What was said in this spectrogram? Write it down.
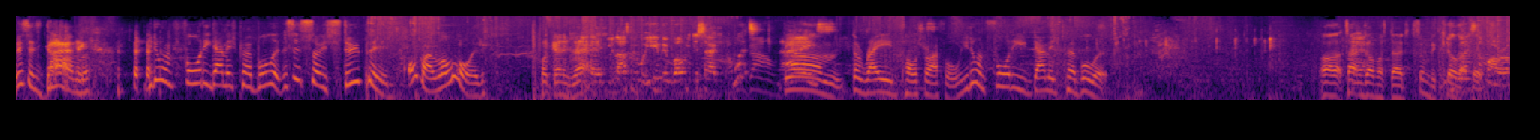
This is dumb. You're doing 40 damage per bullet. This is so stupid. Oh my lord. What gun is that? Hey, you lost me with you even both of your shot. What? down. The Nice. um the raid pulse rifle. You're doing 40 damage per bullet. Oh, that Titan's Yeah. almost dead. Somebody New kill that guns bitch. tomorrow.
